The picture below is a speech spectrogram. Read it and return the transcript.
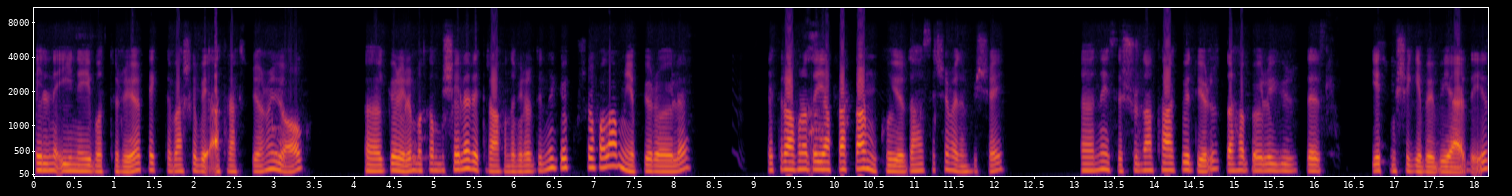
Eline iğneyi batırıyor. Pek de başka bir atraksiyonu yok. Ee, görelim. Bakalım bir şeyler etrafında belirdiğinde gökkuşağı falan mı yapıyor öyle? Etrafına da yapraklar mı koyuyor? Daha seçemedim bir şey. Ee, neyse şuradan takip ediyoruz. Daha böyle yüzde 70'i gibi bir yerdeyiz.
